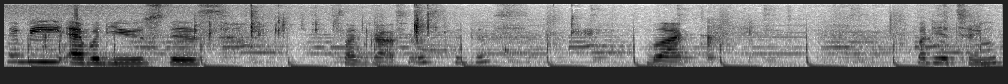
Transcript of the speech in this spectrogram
Maybe I would use this sunglasses with this. Black. What do you think?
